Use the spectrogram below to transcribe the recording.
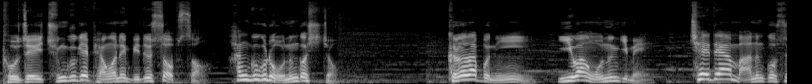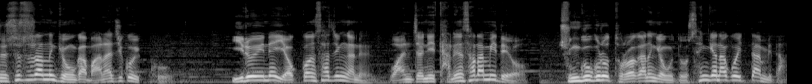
도저히 중국의 병원을 믿을 수 없어 한국으로 오는 것이죠. 그러다 보니 이왕 오는 김에 최대한 많은 곳을 수술하는 경우가 많아지고 있고 이로 인해 여권 사진과는 완전히 다른 사람이 되어 중국으로 돌아가는 경우도 생겨나고 있답니다.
